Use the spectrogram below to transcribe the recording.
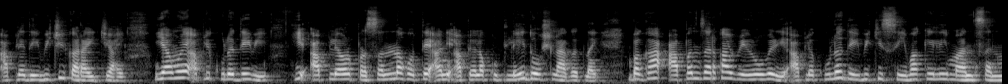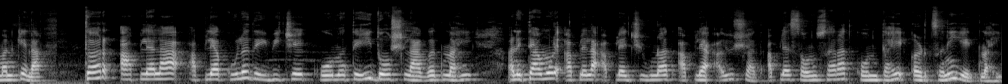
आपल्या देवीची करायची आहे. यामुळे आपली कुलदेवी ही आपल्यावर प्रसन्न होते आणि आपल्याला कुठलेही दोष लागत नाही. बघा आपण जर का वेळोवेळी आपल्या कुलदेवीची सेवा केली मान सन्मान केला तर आपल्याला आपल्या कुलदेवीचे कोणतेही दोष लागत नाही आणि त्यामुळे आपल्याला आपल्या जीवनात आपल्या आयुष्यात आपल्या संसारात कोणत्याही अडचणी येत नाही.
